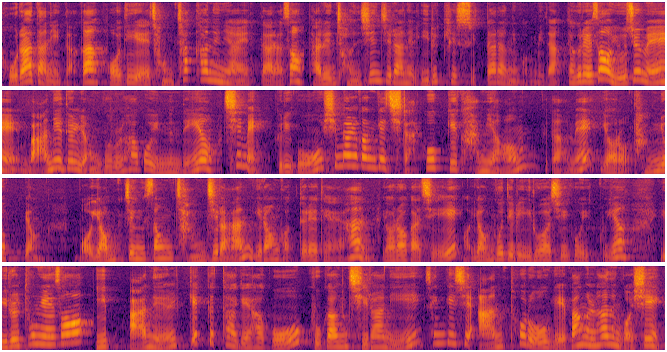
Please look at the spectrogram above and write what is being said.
돌아다니다가 어디에 정착하느냐에 따라서 다른 전신 질환을 일으킬 수 있다라는 겁니다. 자, 그래서 요즘에 많이들 연구를 하고 있는데요. 치매, 그리고 심혈관계 질환, 호흡기 감염, 그다음에 여러 당뇨병 뭐 염증성 장질환 이런 것들에 대한 여러 가지 어, 연구들이 이루어지고 있고요. 이를 통해서 입 안을 깨끗하게 하고 구강 질환이 생기지 않도록 예방을 하는 것이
